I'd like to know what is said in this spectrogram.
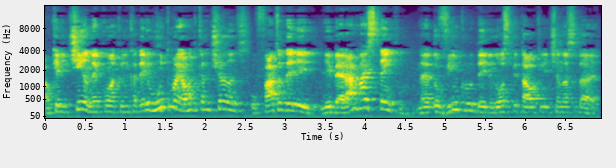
ao que ele tinha né, com a clínica dele muito maior do que ele tinha antes. O fato dele liberar mais tempo né, do vínculo dele no hospital que ele tinha na cidade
